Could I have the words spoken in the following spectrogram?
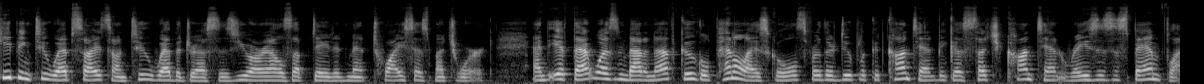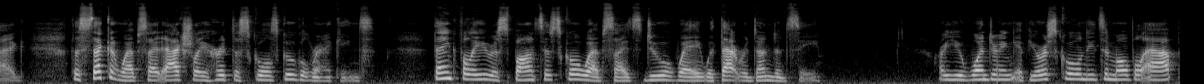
Keeping two websites on two web addresses, URLs updated, meant twice as much work. And if that wasn't bad enough, Google penalized schools for their duplicate content because such content raises a spam flag. The second website actually hurt the school's Google rankings. Thankfully, responsive school websites do away with that redundancy. Are you wondering if your school needs a mobile app?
